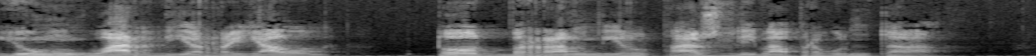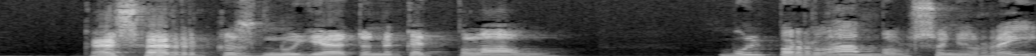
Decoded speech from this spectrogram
I un guàrdia reial, tot barrant-li el pas, li va preguntar «Què cerques, noiet, en aquest palau?» Vull parlar amb el senyor rei.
